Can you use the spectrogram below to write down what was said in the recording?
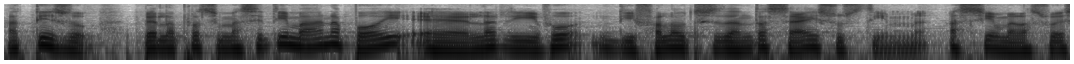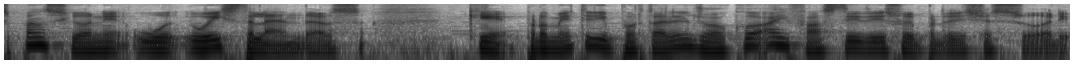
Atteso per la prossima settimana poi è l'arrivo di Fallout 76 su Steam, assieme alla sua espansione Wastelanders, che promette di portare il gioco ai fasti dei suoi predecessori.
